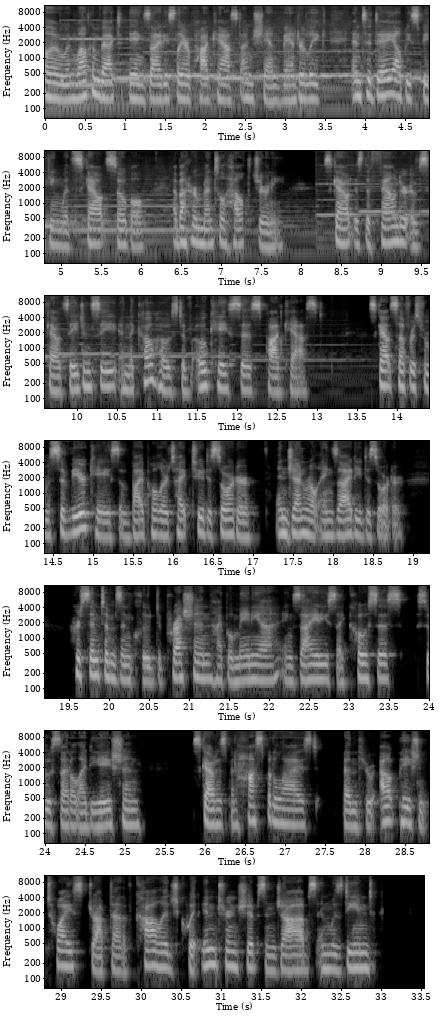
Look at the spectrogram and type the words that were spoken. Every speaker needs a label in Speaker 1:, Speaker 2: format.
Speaker 1: Hello, and welcome back to the Anxiety Slayer podcast. I'm Shann Vander Leek, and today I'll be speaking with Scout Sobel about her mental health journey. Scout is the founder of Scouts Agency and the co host of OK Sis podcast. Scout suffers from a severe case of bipolar type 2 disorder and general anxiety disorder. Her symptoms include depression, hypomania, anxiety, psychosis, suicidal ideation. Scout has been hospitalized been through outpatient twice, dropped out of college, quit internships and jobs, and was deemed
